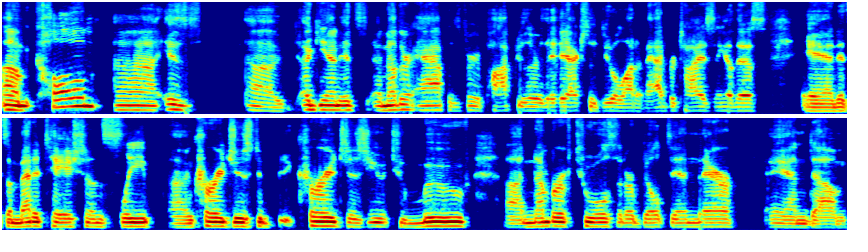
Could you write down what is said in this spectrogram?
Um, Calm uh, is uh, again, it's another app. It's very popular. They actually do a lot of advertising of this, and it's a meditation, sleep, uh, encourages to encourages you to move. A number of tools that are built in there, and um,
